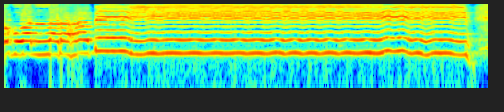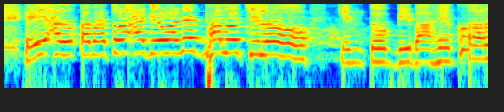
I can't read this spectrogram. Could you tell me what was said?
ওগো এই আলকামা তো আগে অনেক ভালো ছিল, কিন্তু বিবাহে করার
